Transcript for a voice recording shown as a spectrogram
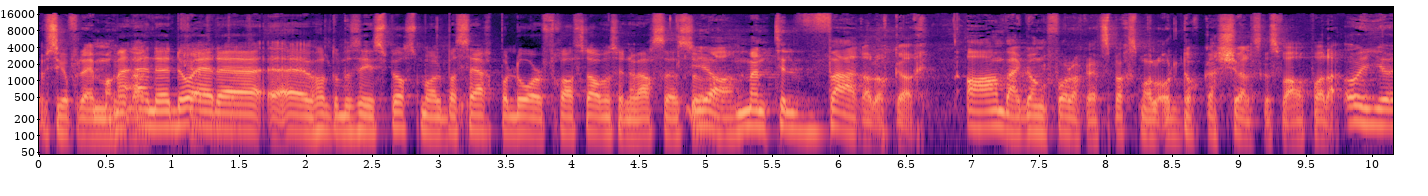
Det Men eh, da er det eh, holdt å si, spørsmål basert på law fra Star Wars-universet. Ja, men til hver av dere. Annenhver gang får dere et spørsmål, og dere sjøl skal svare på det. Oi, oi,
